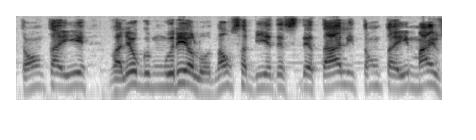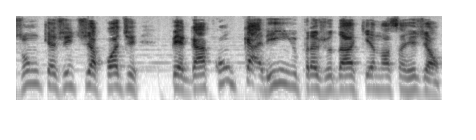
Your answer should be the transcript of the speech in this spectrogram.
Então tá aí, valeu Murilo, não sabia desse detalhe, então tá aí mais um que a gente já pode pegar com carinho para ajudar aqui a nossa região.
